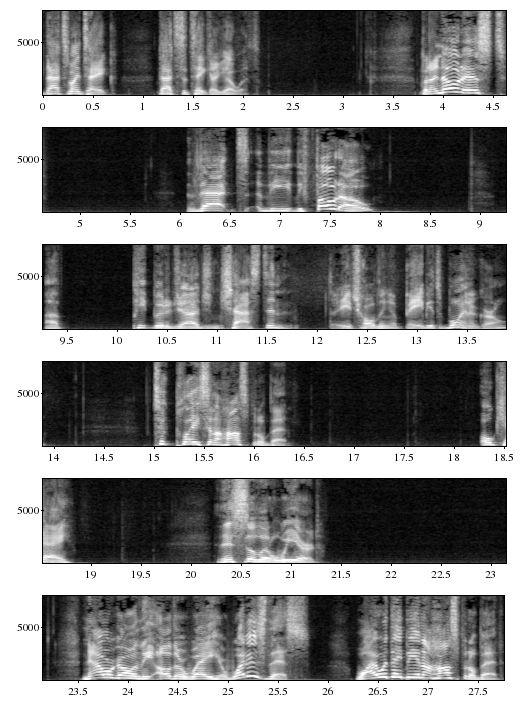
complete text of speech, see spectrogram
That's my take. That's the take I go with. But I noticed that the the photo Pete Buttigieg and Chasten, they're each holding a baby, it's a boy and a girl, took place in a hospital bed. Okay. This is a little weird. Now we're going the other way here. What is this? Why would they be in a hospital bed?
